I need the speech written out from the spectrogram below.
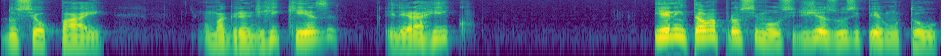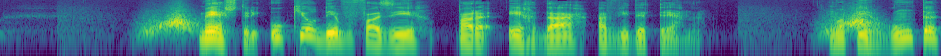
do seu pai uma grande riqueza, ele era rico. E ele então aproximou-se de Jesus e perguntou: Mestre, o que eu devo fazer para herdar a vida eterna? Uma pergunta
